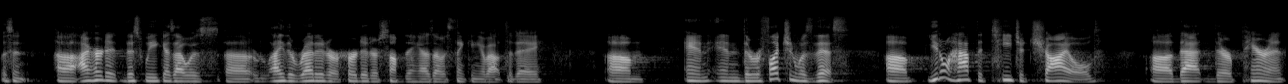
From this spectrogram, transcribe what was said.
Listen, uh, I heard it this week as I was, uh, either read it or heard it or something as I was thinking about today. Um, and, and the reflection was this uh, you don't have to teach a child uh, that their parent,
